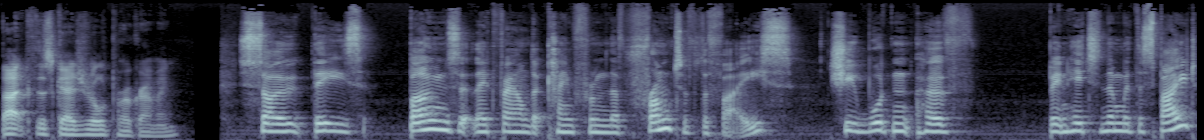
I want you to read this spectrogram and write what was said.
back to the scheduled programming. So these bones that they'd found that came from the front of the face, she wouldn't have been hitting them with the spade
